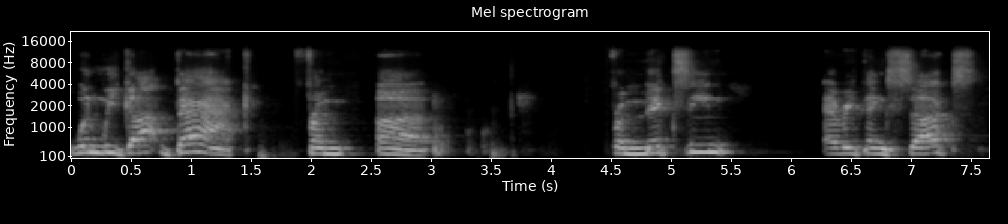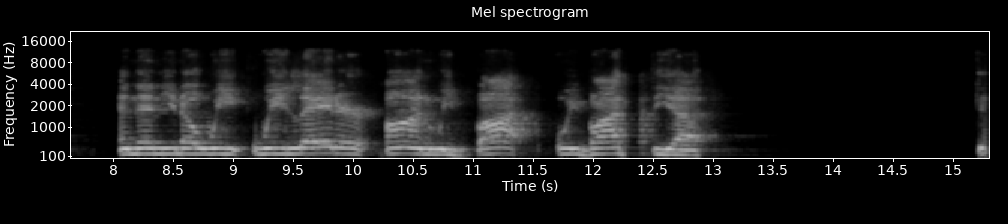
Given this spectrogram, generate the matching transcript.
when we got back from uh from mixing everything sucks and then you know we we later on we bought we bought the uh the,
